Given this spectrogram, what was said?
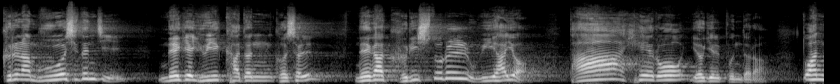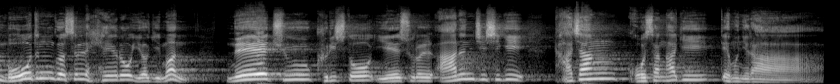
그러나 무엇이든지 내게 유익하던 것을 내가 그리스도를 위하여 다 해로 여길 뿐더러 또한 모든 것을 해로 여김은 내 주 그리스도 예수를 아는 지식이 가장 고상하기 때문이라.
